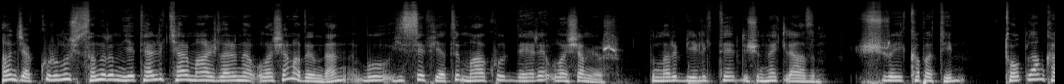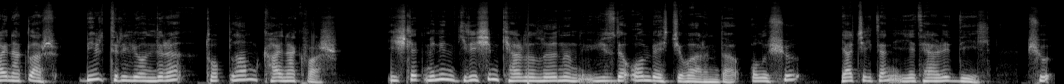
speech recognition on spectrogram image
Ancak kuruluş sanırım yeterli kar marjlarına ulaşamadığından bu hisse fiyatı makul değere ulaşamıyor. Bunları birlikte düşünmek lazım. Şurayı kapatayım. Toplam kaynaklar 1 trilyon lira toplam kaynak var. İşletmenin girişim karlılığının %15 civarında oluşu gerçekten yeterli değil. Şu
